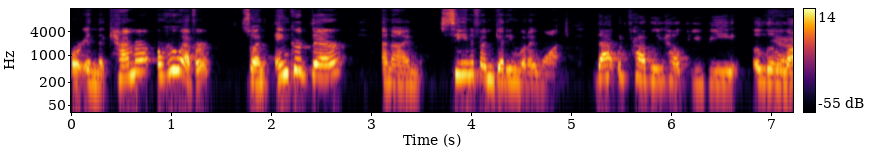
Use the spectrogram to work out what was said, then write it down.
or in the camera or whoever. So I'm anchored there and I'm seeing if I'm getting what I want. That would probably help you be a little Yeah.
